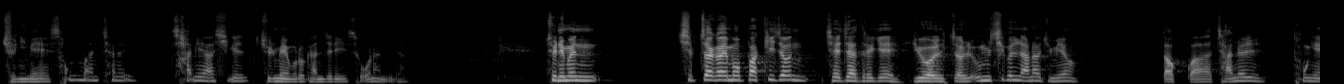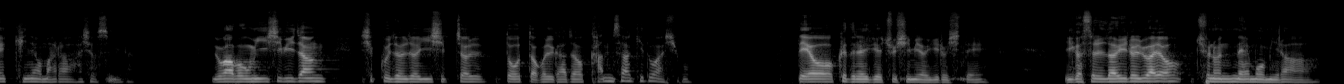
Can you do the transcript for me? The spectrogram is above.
주님의 성만찬을 참여하시길 주님의 이름으로 간절히 소원합니다. 주님은 십자가에 못 박히 전 제자들에게 유월절 음식을 나눠주며 떡과 잔을 통해 기념하라 하셨습니다. 누가복음 22장 19절저 20절 또 떡을 가져 감사 기도하시고 떼어 그들에게 주시며 이르시되 이것을 너희를 위하여 주는 내 몸이라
